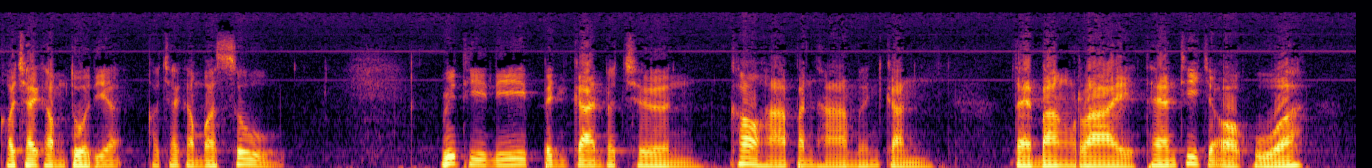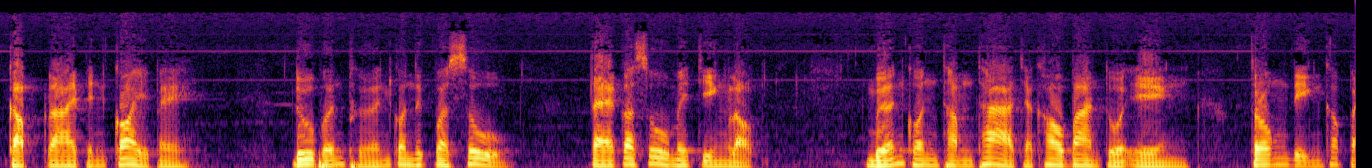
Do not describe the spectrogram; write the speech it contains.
เขาใช้คำตัวเดียวเขาใช้คำว่าสู้ วิธีนี้เป็นการเผชิญเข้าหาปัญหาเหมือนกัน แต่บางรายแทนที่จะออกหัวกลับกลายเป็นก้อยไป ดูเผินๆก็นึกว่าสู้ แต่ก็สู้ไม่จริงหรอก เหมือนคนทำท่าจะเข้าบ้านตัวเอง ตรงดิ่งเข้าไป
